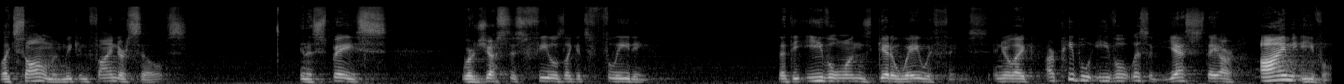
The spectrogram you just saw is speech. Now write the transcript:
Like Solomon, we can find ourselves in a space where justice feels like it's fleeting, that the evil ones get away with things. And you're like, are people evil? Listen, yes, they are. I'm evil.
